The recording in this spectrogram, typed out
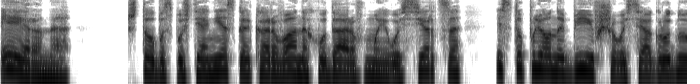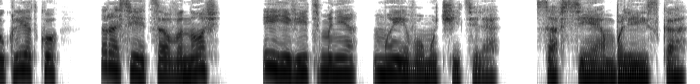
Эйрона, чтобы спустя несколько рваных ударов моего сердца, иступленно бившегося о грудную клетку, рассеяться вновь и явить мне моего мучителя. Совсем близко.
